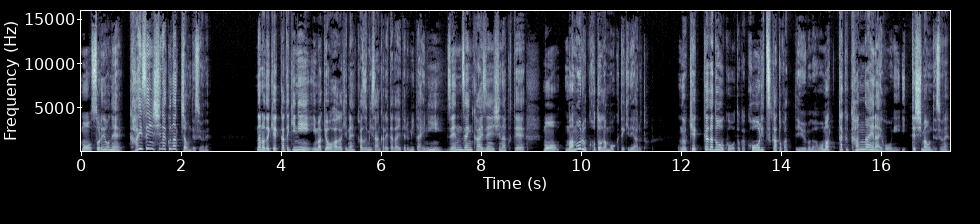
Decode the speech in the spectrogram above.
もうそれをね、改善しなくなっちゃうんですよね。なので結果的に、今今日おはがきね、かずみさんからいただいてるみたいに、全然改善しなくて、もう守ることが目的であると。結果がどうこうとか効率化とかっていうものはもう全く考えない方に行ってしまうんですよね。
